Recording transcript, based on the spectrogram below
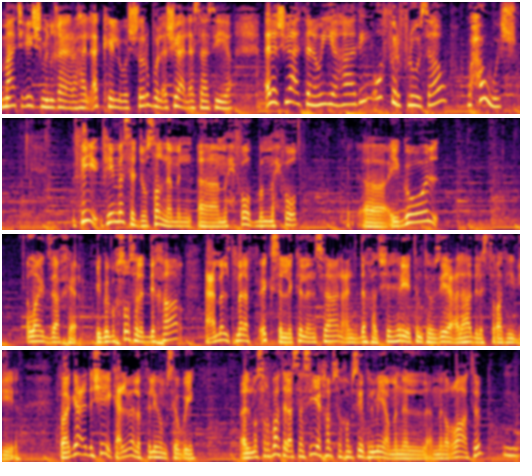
ما تعيش من غيرها الأكل والشرب والأشياء الأساسية. الأشياء الثانوية هذه وفر فلوسها وحوش. في في message وصلنا من آه، محفوظ بن محفوظ آه، يقول الله يجزاه خير. يقول بخصوص الادخار عملت ملف Excel لكل إنسان عنده دخل شهري يتم توزيعه على هذه الاستراتيجية. فقاعد أشيك على الملف اللي هو مسويه. المصروفات الأساسية 55% من ال- من الراتب. مم.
